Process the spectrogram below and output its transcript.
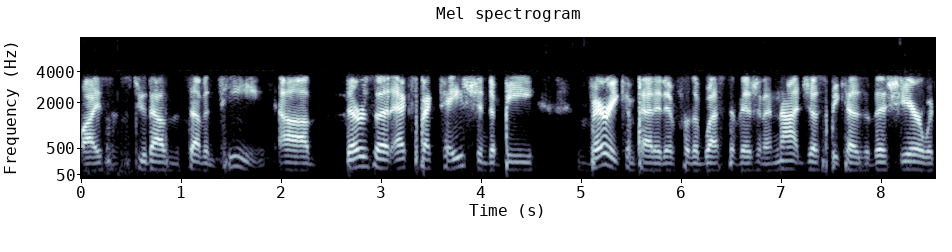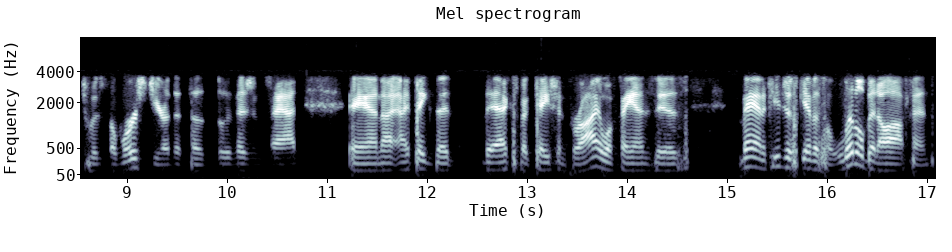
wise since 2017. Uh, there's an expectation to be very competitive for the West Division, and not just because of this year, which was the worst year that the, the divisions had. And I, I think that the expectation for Iowa fans is, man, if you just give us a little bit of offense,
